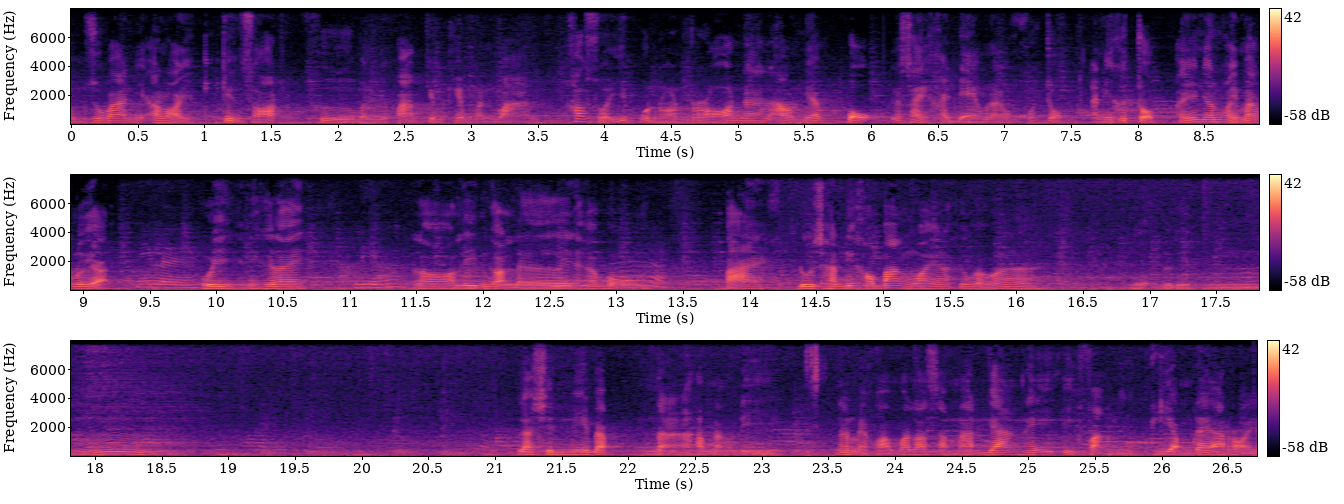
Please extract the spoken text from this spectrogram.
ผมรู้สึกว่าอันนี้อร่อยกลิ่นซอสคือมันมีความเค็มๆหวานๆข้าวสวยญี่ปุ่นร้อนๆนะแล้วเอาเนี้ยโปะแล้วใส่ไข่แดงมาหน่อยโอ้โหจบ อันนี้คือจบ อันนี้เนื้ออร่อยมากเลยอะนี่เลยอุ้ยอันนี้คืออะไรลิ้นล่อลิ้นก่อนเลยนะครับผมไปดูชั้นที่เขาบ้างไว้นะคือแบบว่าเนี่ยดูดิอืม แล้วชิ้นนี้แบบหนากำลังดี นั่นหมายความว่าเราสามารถย่างให้อีกฝั่งหนึ่งเกรียมได้อร่อย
